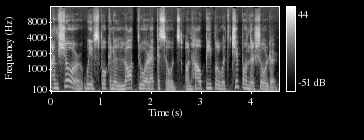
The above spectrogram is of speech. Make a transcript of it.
I'm sure we have spoken a lot through our episodes on how people with chip on their shoulder,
